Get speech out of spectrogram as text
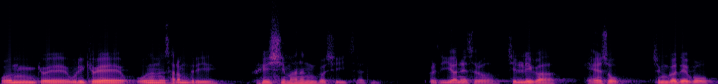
온 교회 우리 교회에 오는 사람들이 회심하는 것이 있어야 됩니다. 그래서 이 안에서 진리가 계속 증거되고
